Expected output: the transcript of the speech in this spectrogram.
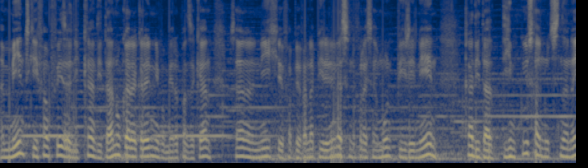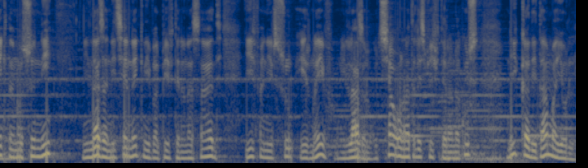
Mendrika hifampifehezana ny kandidà nokarakarain'ny Vaomieram-panjakana misahana ny fampihavanam-pirenena sy ny firaisamonim-pirenena. Kandidà dimy kosa no tsy nanaiky nanao sonia. Nilaza ny tsy hanaiky ny valim-pifidianana sahady i Fanirisoa Ernaivo. Nilaza ho tsy ao anaty lisi-pifidianana kosa ny kandidà Mayolle.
